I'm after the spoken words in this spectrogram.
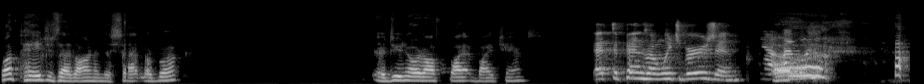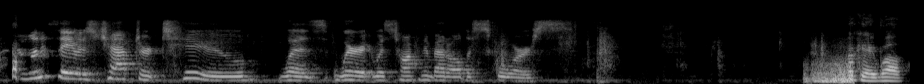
what page is that on in the Sattler book? Uh, do you know it off by, by chance? That depends on which version. Yeah, I Oh. want I want to say it was chapter two was where it was talking about all the scores. Okay, well,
